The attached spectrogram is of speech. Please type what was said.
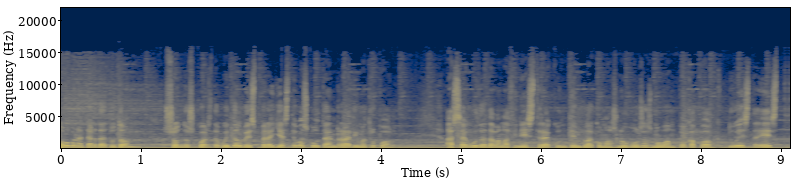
Molt bona tarda a tothom. Són dos quarts de vuit del vespre i esteu escoltant Ràdio Metropol. Asseguda davant la finestra, contempla com els núvols es mouen a poc a poc, d'oest a est.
